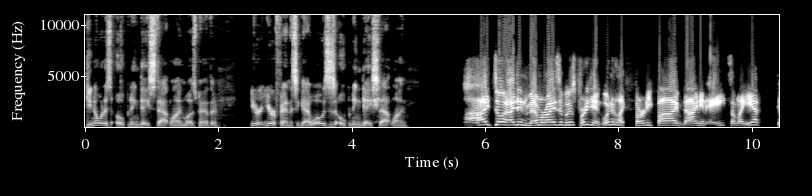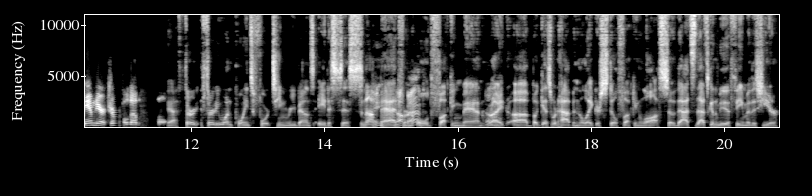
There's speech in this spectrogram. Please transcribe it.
Do you know what his opening day stat line was, Panther? You're you're a fantasy guy. What was his opening day stat line? I don't. I didn't memorize it, but it was pretty damn. Wasn't it like 35, nine, and eight? So I'm like, he had damn near a triple double. Yeah, 30, 31 points, 14 rebounds, eight assists. Not hey, bad not for bad. an old fucking man, no. right? Uh, but guess what happened? The Lakers still fucking lost. So that's that's going to be the theme of this year.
